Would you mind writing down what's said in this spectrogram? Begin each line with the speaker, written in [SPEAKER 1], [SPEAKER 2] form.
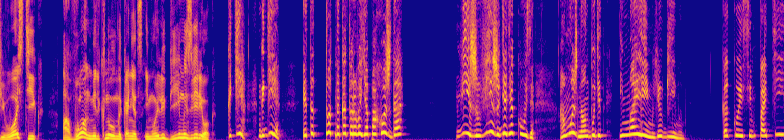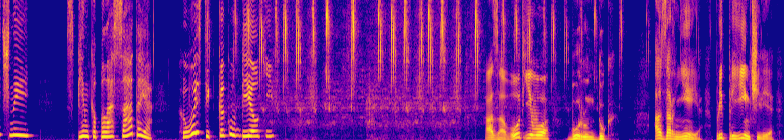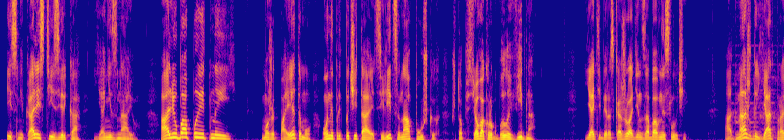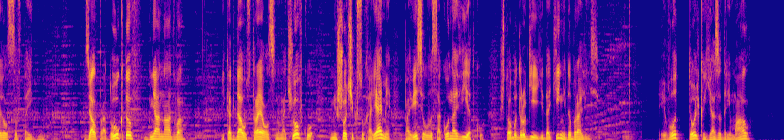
[SPEAKER 1] Чего, Стик? А вон мелькнул, наконец, и мой любимый зверек
[SPEAKER 2] Где? Где? Это тот, на которого я похож, да? Вижу, вижу, дядя Кузя А можно он будет и моим любимым? Какой симпатичный Спинка полосатая Хвостик, как у белки
[SPEAKER 1] А зовут его Бурундук Озорнее, предприимчивее. И смекалистее зверька я не знаю. А любопытный. Может, поэтому он и предпочитает селиться на опушках, чтоб все вокруг было видно. Я тебе расскажу один забавный случай. Однажды я отправился в тайгу. Взял продуктов дня на два. И когда устраивался на ночевку – мешочек с сухарями повесил высоко на ветку, чтобы другие едоки не добрались. И вот только я задремал,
